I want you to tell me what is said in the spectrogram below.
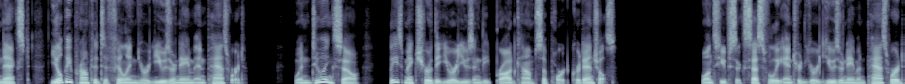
Next, you'll be prompted to fill in your username and password. When doing so, please make sure that you are using the Broadcom support credentials. Once you've successfully entered your username and password,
